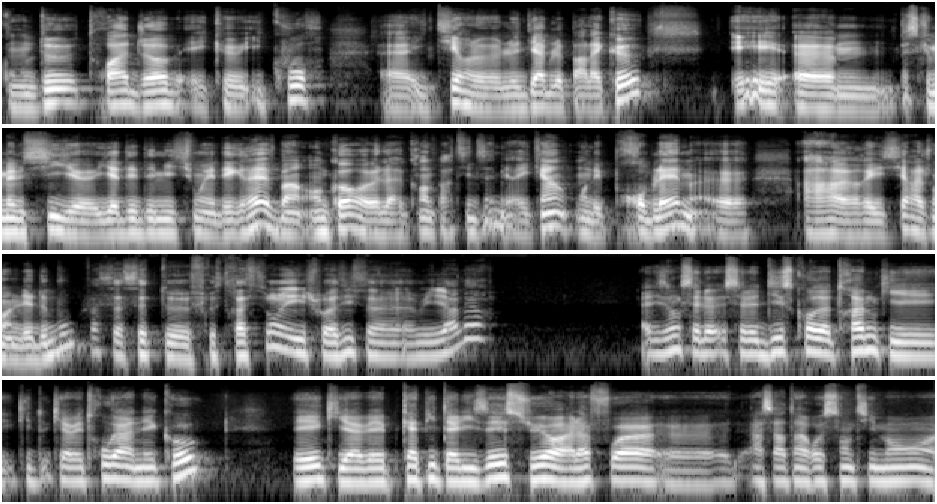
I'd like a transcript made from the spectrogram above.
qui ont deux, trois jobs et qu'ils courent, ils tirent le, diable par la queue. Et euh, parce que même s'il euh, y a des démissions et des grèves, ben encore euh, la grande partie des Américains ont des problèmes à réussir à joindre les deux bouts. Face à cette frustration, ils choisissent un, milliardaire bah, Disons que c'est le, le, discours de Trump qui, qui, avait trouvé un écho et qui avait capitalisé sur à la fois un certain ressentiment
